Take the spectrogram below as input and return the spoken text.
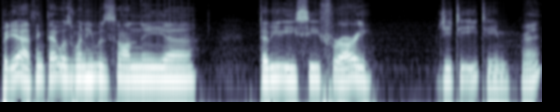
but yeah, I think that was when he was on the uh, WEC Ferrari GTE team, right?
